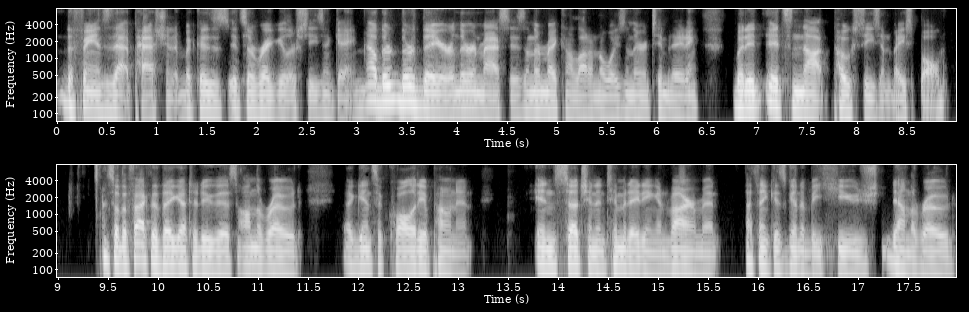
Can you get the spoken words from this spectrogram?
the fans that passionate because it's a regular season game. Now they're they're there and they're in masses and they're making a lot of noise and they're intimidating, but it, it's not postseason baseball. And so the fact that they got to do this on the road against a quality opponent in such an intimidating environment, I think is going to be huge down the road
